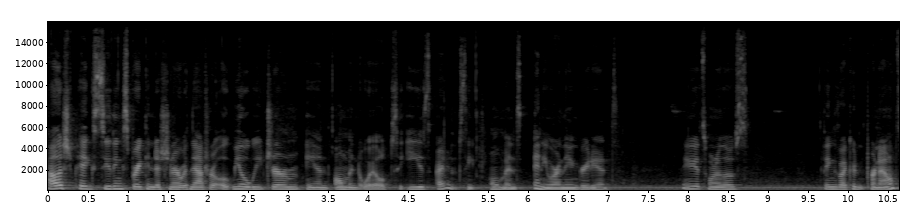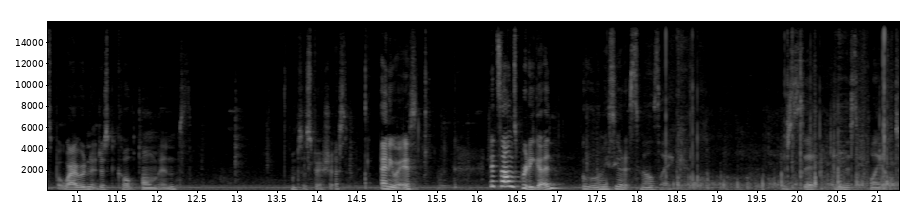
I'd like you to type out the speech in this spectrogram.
Polished Pig Soothing Spray Conditioner with natural oatmeal, wheat germ, and almond oil to ease. I didn't see almonds anywhere in the ingredients. Maybe it's one of those things I couldn't pronounce, but why wouldn't it just be called almonds? I'm suspicious. Anyways, it sounds pretty good. Ooh, let me see what it smells like. Just sit in this plant.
